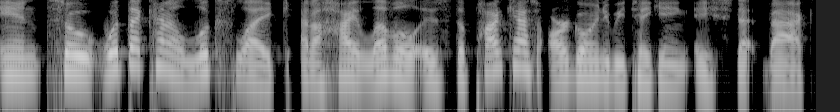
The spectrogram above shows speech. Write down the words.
And so, what that kind of looks like at a high level is the podcasts are going to be taking a step back.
